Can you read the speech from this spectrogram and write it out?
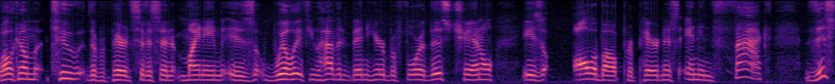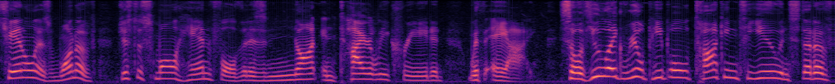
Welcome to The Prepared Citizen. My name is Will. If you haven't been here before, this channel is all about preparedness. And in fact, this channel is one of just a small handful that is not entirely created with AI. So if you like real people talking to you instead of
